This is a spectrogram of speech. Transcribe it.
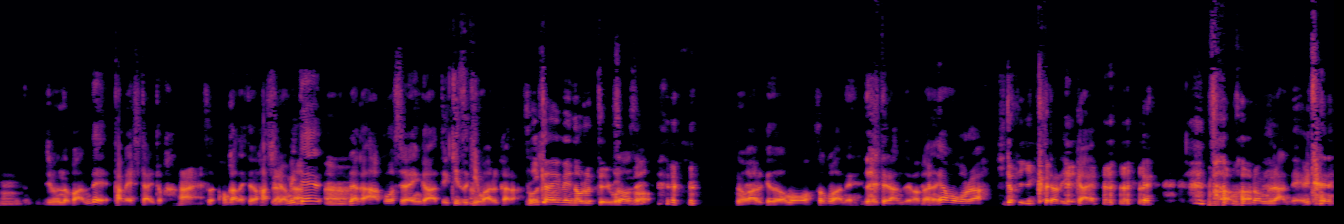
うん。自分の番で試したりとか、他の人の走りを見て、うん。なんか、ああ、こうしたらいいんかっていう気づきもあるから。そう2回目乗るっていうこそうとね。そう。のがあるけど、もうそこはね、ベテランで分からない。いや、もうこれは、一人一一回。人一回、まあまあ。ロングランで、みたいな。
